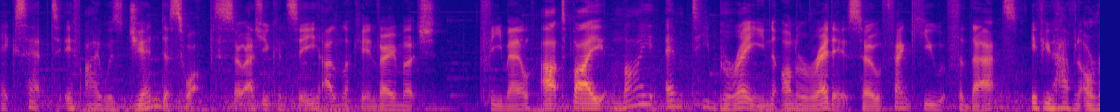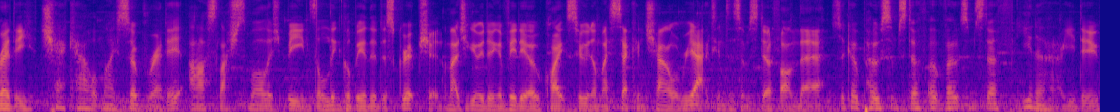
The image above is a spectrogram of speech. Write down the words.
except if I was gender swapped. So as you can see, I'm looking very much female. Art by My Empty Brain on Reddit, so thank you for that. If you haven't already, check out my subreddit, r slash smallish beans. The link will be in the description. I'm actually going to be doing a video quite soon on my second channel reacting to some stuff on there. So go post some stuff, upvote some stuff. You know how you do.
